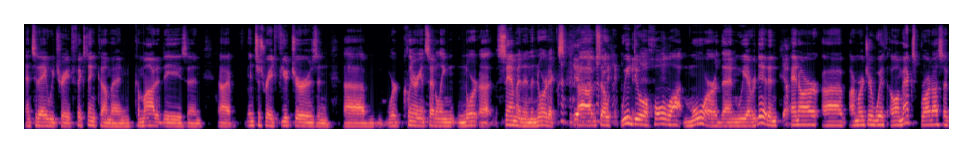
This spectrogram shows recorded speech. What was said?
and today we trade fixed income and commodities and uh, interest rate futures, and um, we're clearing and settling Nord- uh, salmon in the Nordics. Yeah. Um, so we do a whole lot more than we ever did, and yep. and our uh, our merger with OMX brought us a,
